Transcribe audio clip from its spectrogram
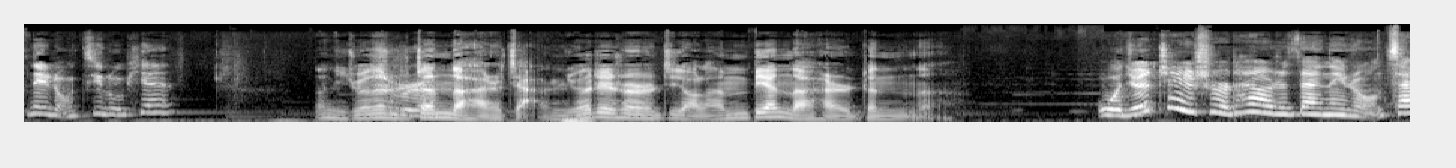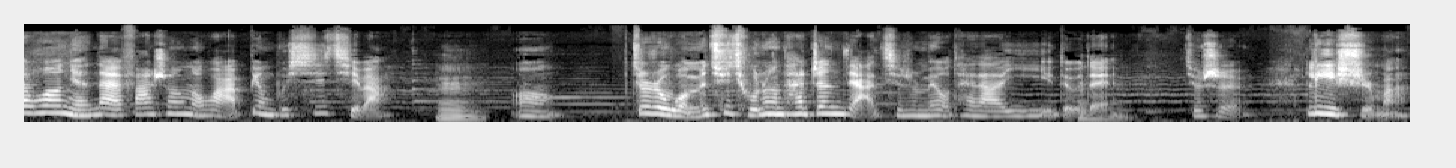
那种纪录片。那你觉得是真的还是假的？你觉得这事儿纪晓岚编的还是真的？我觉得这事儿它要是在那种灾荒年代发生的话，并不稀奇吧？嗯，嗯，就是我们去求证它真假，其实没有太大的意义，对不对？嗯就是历史嘛，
